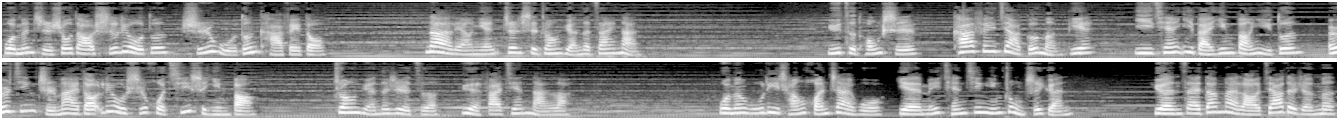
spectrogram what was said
我们只收到十六吨、十五吨咖啡豆，那两年真是庄园的灾难。与此同时，咖啡价格猛跌，以前一百英镑一吨，而今只卖到六十或七十英镑，庄园的日子越发艰难了。我们无力偿还债务，也没钱经营种植园。远在丹麦老家的人们。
